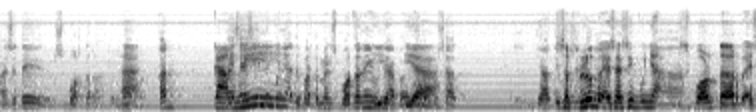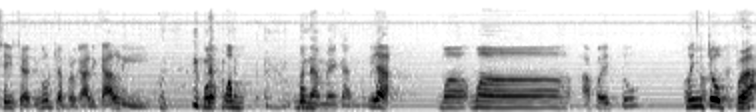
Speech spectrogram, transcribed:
Maksudnya supporter lah terutama. Nah, kan kami- PSSI ini punya departemen supporter nih udah iya. pusat. Jawa Timur Sebelum kan, PSSI punya ah, supporter, PSSI Jawa Timur sudah berkali-kali mem- mem- mem- mendamaikan. ya me- me- apa itu mencoba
